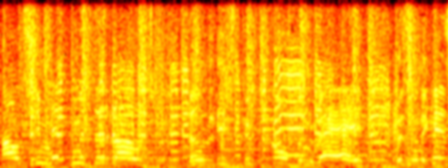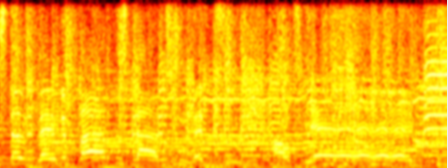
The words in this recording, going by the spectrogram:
Als je met me trouwt, dan liefst kopen wij een zonnige stel kleine paardenstaartje net zo lief als jij.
